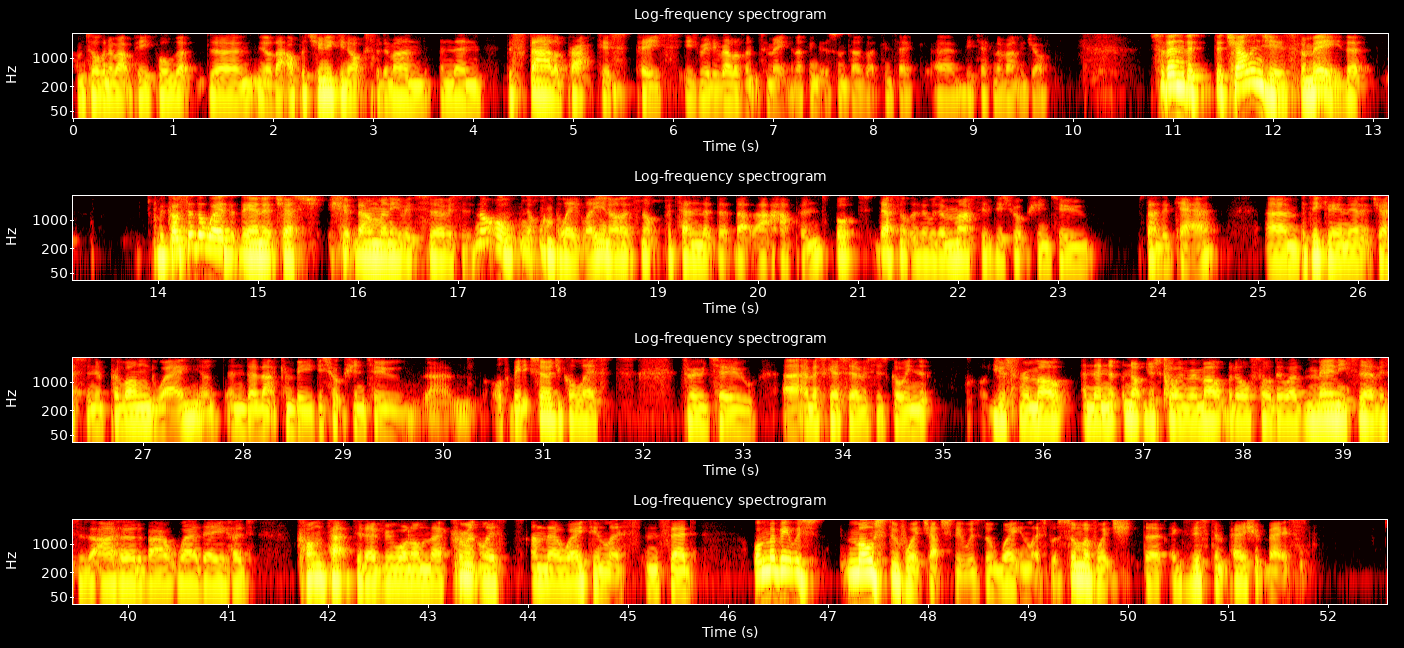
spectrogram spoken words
I'm talking about people that um, you know that opportunity knocks for demand, and then the style of practice piece is really relevant to me, and I think that sometimes that can take uh, be taken advantage of. So then the the challenge is for me that because of the way that the NHS shut down many of its services, not all, not completely, you know, let's not pretend that, that that that happened, but definitely there was a massive disruption to standard care, um, particularly in the NHS in a prolonged way, you know, and uh, that can be disruption to um, orthopedic surgical lists through to uh, MSK services going just remote and then not just going remote, but also there were many services that I heard about where they had contacted everyone on their current lists and their waiting lists and said, or maybe it was most of which actually was the waiting list, but some of which the existent patient base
